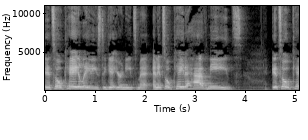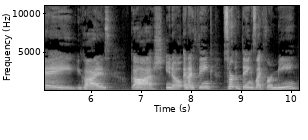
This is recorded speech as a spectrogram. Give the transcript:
It's okay, ladies, to get your needs met, and it's okay to have needs. It's okay, you guys. Gosh, you know, and I think certain things, like for me,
